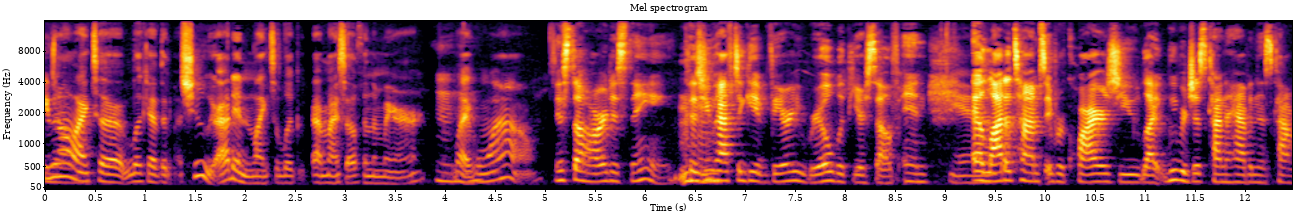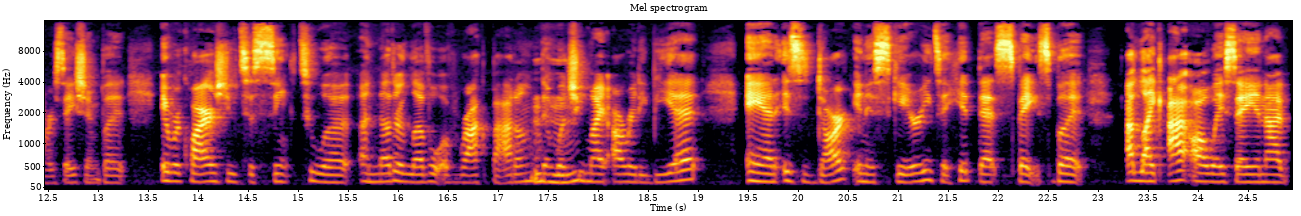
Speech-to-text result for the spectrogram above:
People don't like to look at the shoot. I didn't like to look at myself in the mirror. Mm-hmm. Like, wow. It's the hardest thing because you have to get very real with yourself. And Yeah. a lot of times it requires you, like we were just kind of having this conversation, but it requires you to sink to a another level of rock bottom than what you might already be at. And it's dark and it's scary to hit that space. But I like I always say, and I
